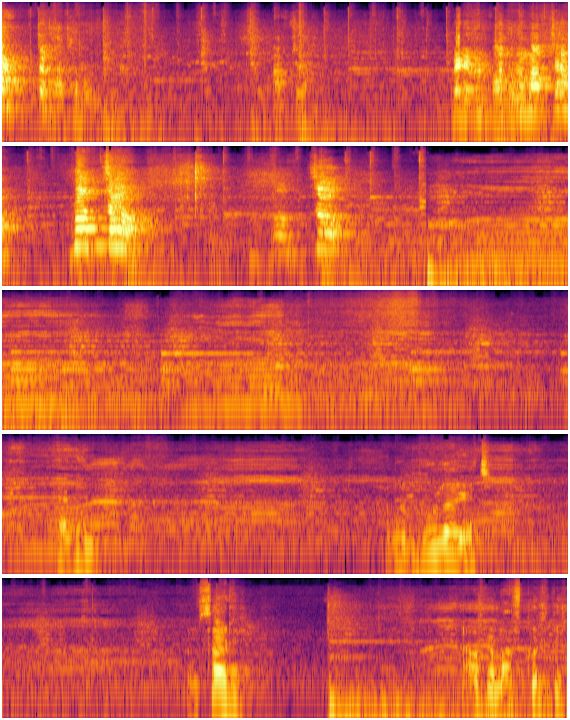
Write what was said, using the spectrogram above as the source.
একটা কথা না মাপচা ম্যাডামের পা ধরে মাপচা মাপচা মাপচা ম্যাডাম আমার ভুল হয়ে গেছে। সরি আমাকে মাফ করে দিন।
